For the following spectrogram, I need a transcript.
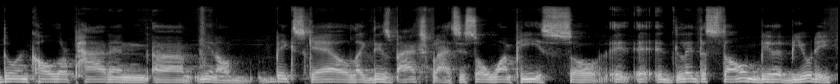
doing color pattern, um, you know, big scale like this backsplash is all one piece. So it, it, it let the stone be the beauty.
